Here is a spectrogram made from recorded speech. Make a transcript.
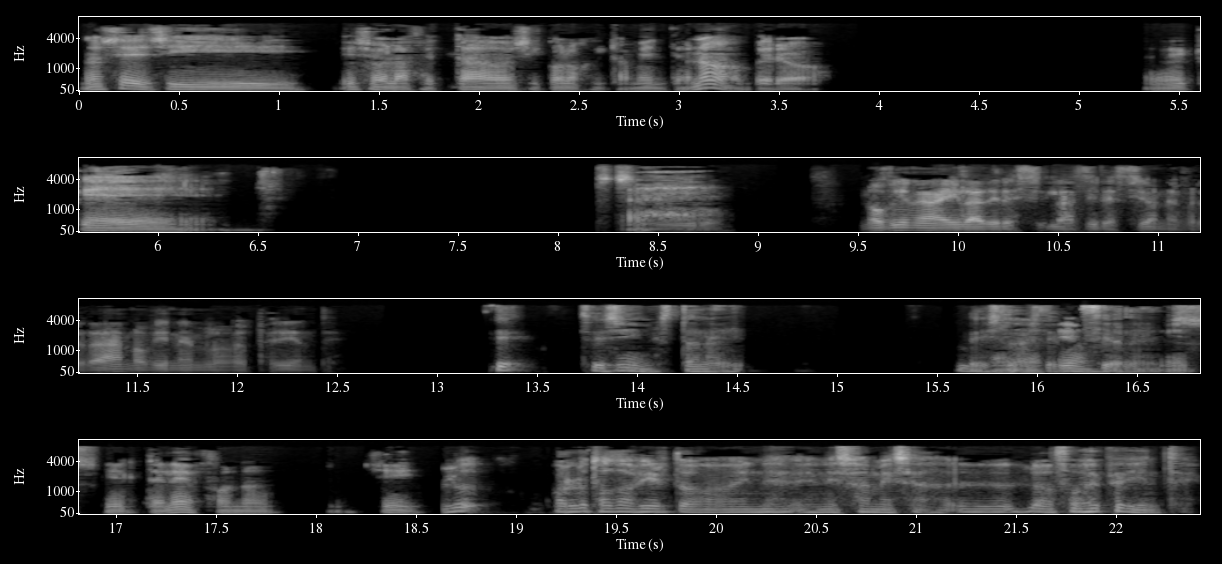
no sé si eso le ha afectado psicológicamente o no, pero se ve que Seguro. No vienen ahí la direc- las direcciones, ¿verdad? No vienen los expedientes. Sí, sí, sí, están ahí. Veis la las y, direcciones. y el teléfono, sí. Lo, ponlo todo abierto en, en esa mesa. Los dos expedientes.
